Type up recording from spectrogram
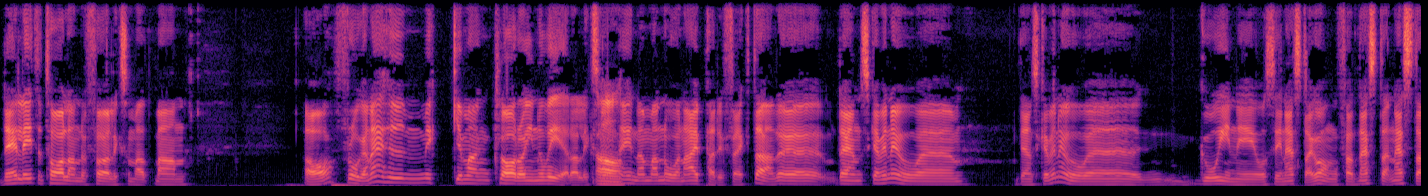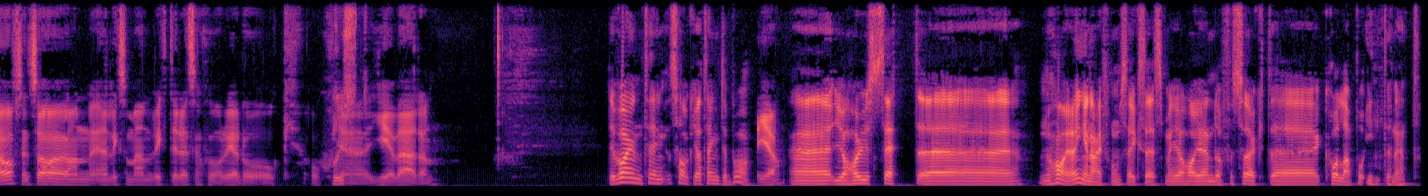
Det är lite talande för liksom att man Ja, frågan är hur mycket man klarar att innovera liksom, Ja. innan man når en iPad-effekt. Den ska vi nog, eh, den ska vi nog eh, gå in i och se nästa gång. För att nästa, nästa avsnitt så har jag en, en, liksom en riktig recension redo och, och Schysst. eh, ge världen. Det var en sak jag tänkte på. Ja, jag har ju sett, nu har jag ingen iPhone 6S men jag har ju ändå försökt kolla på internet.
